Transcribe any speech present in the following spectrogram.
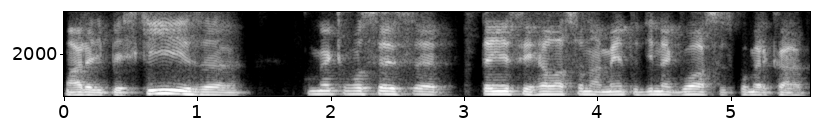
uma área de pesquisa. Como é que vocês é, têm esse relacionamento de negócios com o mercado?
